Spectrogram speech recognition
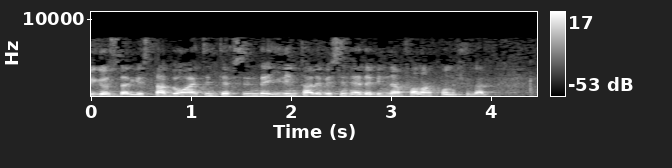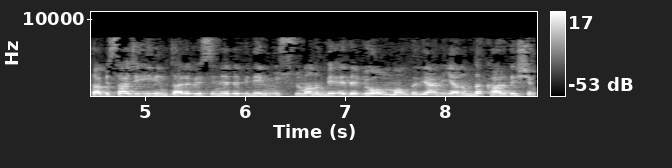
bir göstergesi. Tabi o ayetin tefsirinde ilim talebesinin edebinden falan konuşurlar. Tabi sadece ilim talebesinin edebi değil, Müslümanın bir edebi olmalıdır. Yani yanımda kardeşim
